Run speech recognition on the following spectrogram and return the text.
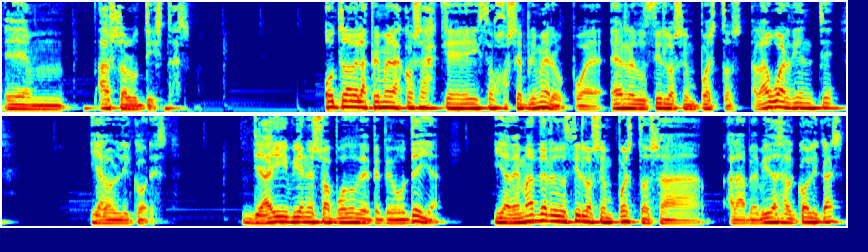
em, absolutistas. Otra de las primeras cosas que hizo José I, pues, es reducir los impuestos al aguardiente y a los licores. De ahí viene su apodo de Pepe Botella. Y además de reducir los impuestos a, las bebidas alcohólicas,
